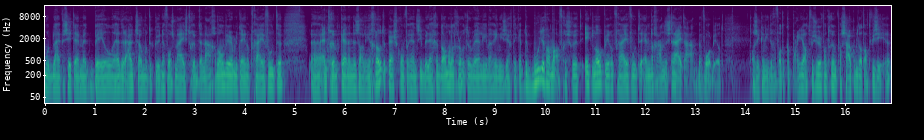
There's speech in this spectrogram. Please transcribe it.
moet blijven zitten en met bail hè, eruit zou moeten kunnen. Volgens mij is Trump daarna gewoon weer meteen op vrije voeten. En Trump kennende zal hij een grote persconferentie beleggen, dan wel een grote rally waarin hij zegt ik heb de boeien van me afgeschud, ik loop weer op vrije voeten en we gaan de strijd aan, bijvoorbeeld. Als ik in ieder geval de campagneadviseur van Trump was, zou ik hem dat adviseren.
